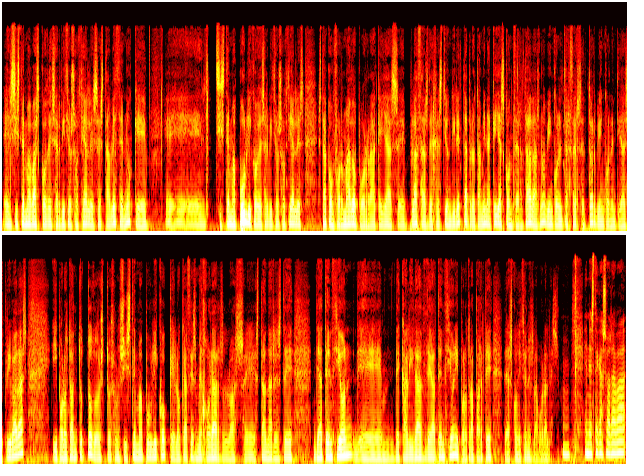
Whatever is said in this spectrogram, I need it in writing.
el sistema vasco de servicios sociales establece que eh, el sistema público de servicios sociales está conformado por aquellas eh, plazas de gestión directa pero también aquellas concertadas bien con el tercer sector bien con entidades privadas y por lo tanto todo esto es un sistema público que lo que hace es mejorar los eh, estándares de, de atención de calidad de atención y por otra parte de las condiciones laborales. Mm. En este caso, Araba,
